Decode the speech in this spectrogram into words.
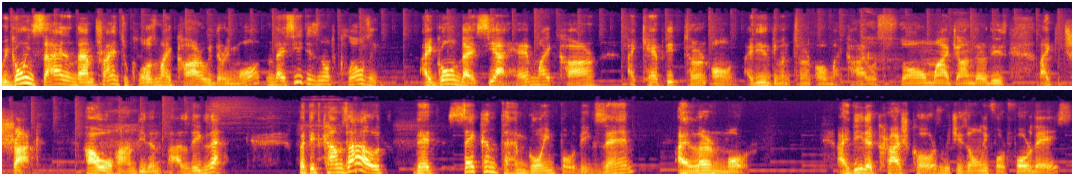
we go inside and I'm trying to close my car with the remote and I see it is not closing. I go and I see I have my car. I kept it turned on. I didn't even turn off my car. I was so much under this, like shock how Ohan didn't pass the exam. But it comes out that second time going for the exam, I learned more. I did a crash course, which is only for four days.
